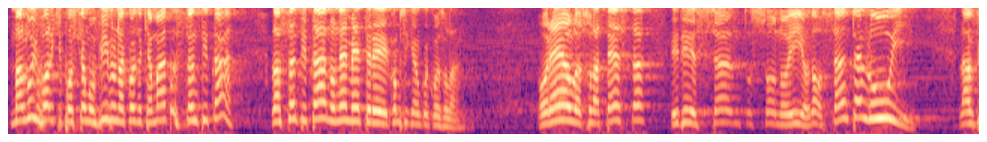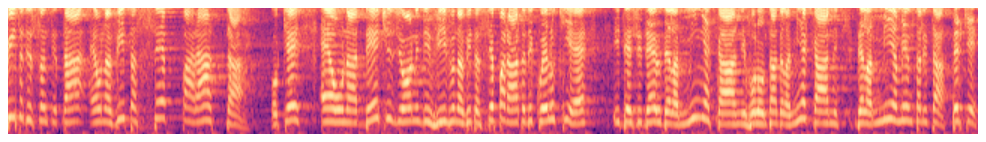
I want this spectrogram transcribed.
ma Lui vuole che possiamo vivere una cosa chiamata santità. La santità non è mettere, come si chiama quel coso là? Aureola sulla testa e dire santo sono io. No, santo è Lui. La vita di santità è una vita separata, ok? È una decisione di vivere una vita separata di quello che è il desiderio della mia carne, volontà della mia carne, della mia mentalità. Perché?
